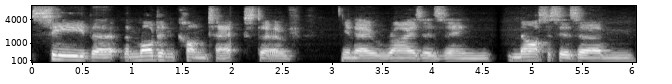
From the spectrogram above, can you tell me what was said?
see the the modern context of you know rises in narcissism,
